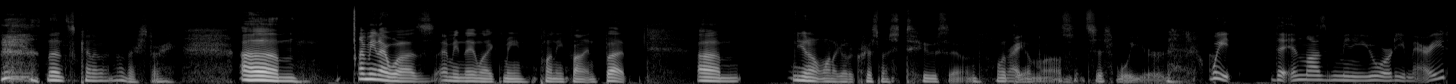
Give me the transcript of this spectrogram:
jeez. That's kind of another story. Um, I mean, I was. I mean, they liked me plenty fine, but um, you don't want to go to Christmas too soon with Right. the in-laws. It's just weird. Wait, the in-laws mean you already married?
